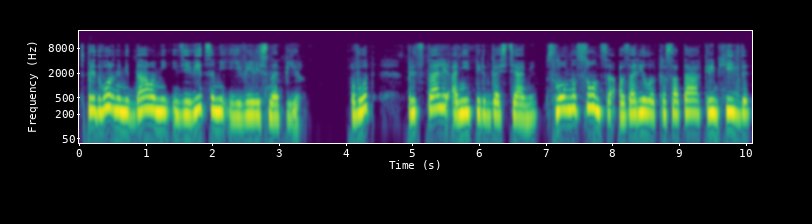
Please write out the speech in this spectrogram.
с придворными дамами и девицами явились на пир. Вот предстали они перед гостями. Словно солнце озарила красота Кримхильды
